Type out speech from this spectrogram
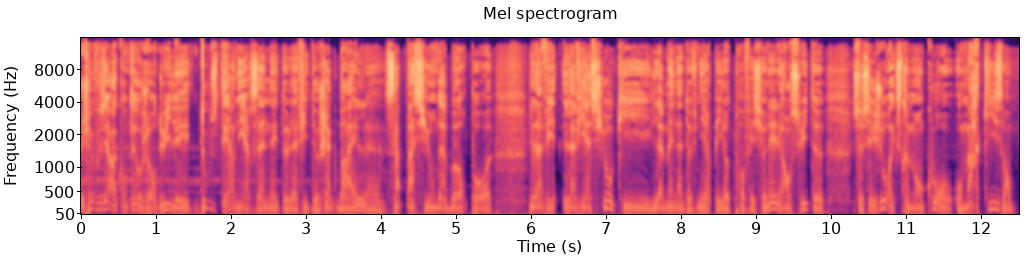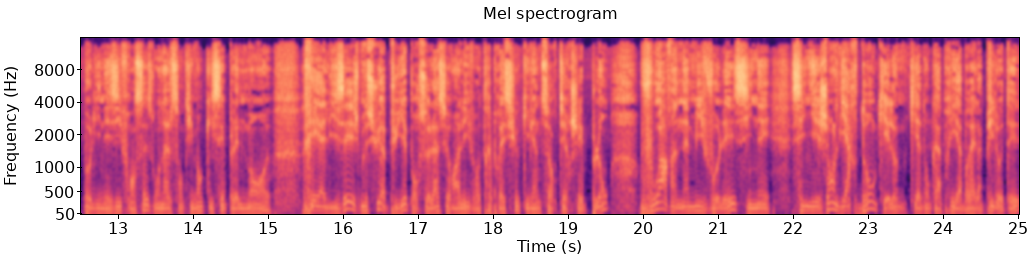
Je vous ai raconté aujourd'hui les douze dernières années de la vie de Jacques Brel, sa passion d'abord pour euh, l'aviation qui l'amène à devenir pilote professionnel et ensuite euh, ce séjour extrêmement court aux Marquises en Polynésie française où on a le sentiment qu'il s'est pleinement euh, réalisé. Et je me suis appuyé pour cela sur un livre très précieux qui vient de sortir chez Plomb, Voir un ami volé, signé, signé Jean Liardon qui est l'homme qui a donc appris à Brel à piloter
